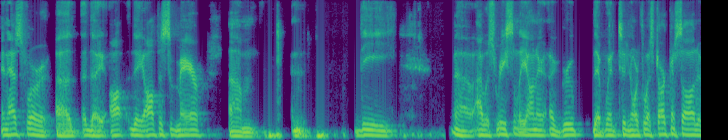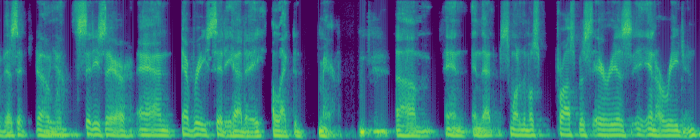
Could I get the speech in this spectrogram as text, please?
And as for uh, the the office of mayor, um, the uh, I was recently on a, a, group that went to Northwest Arkansas to visit uh, oh, yeah. cities there, and every city had a elected mayor. Um, and and that's one of the most prosperous areas in our region.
